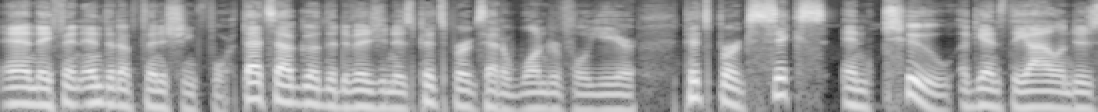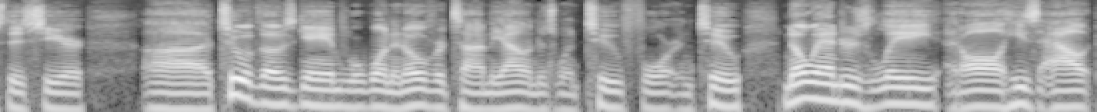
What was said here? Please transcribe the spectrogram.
and they fin- ended up finishing fourth. That's how good the division is. Pittsburgh's had a wonderful year. Pittsburgh six and two against the Islanders this year. Uh, two of those games were won in overtime. The Islanders went two, four, and two. No Anders Lee at all. He's out.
